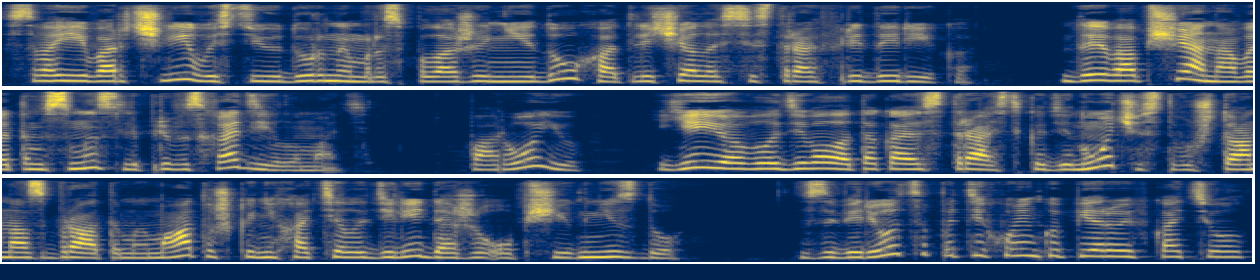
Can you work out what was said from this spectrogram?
своей ворчливостью и дурным расположением духа отличалась сестра Фредерика, да и вообще она в этом смысле превосходила мать. Порою ею овладевала такая страсть к одиночеству, что она с братом и матушкой не хотела делить даже общее гнездо. Заберется потихоньку первой в котел,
